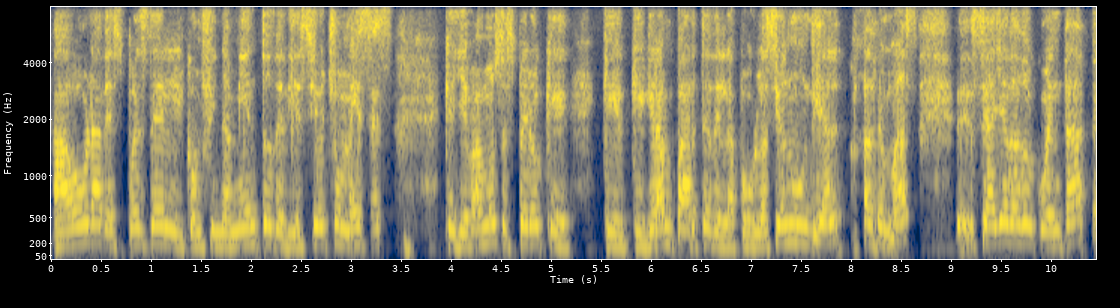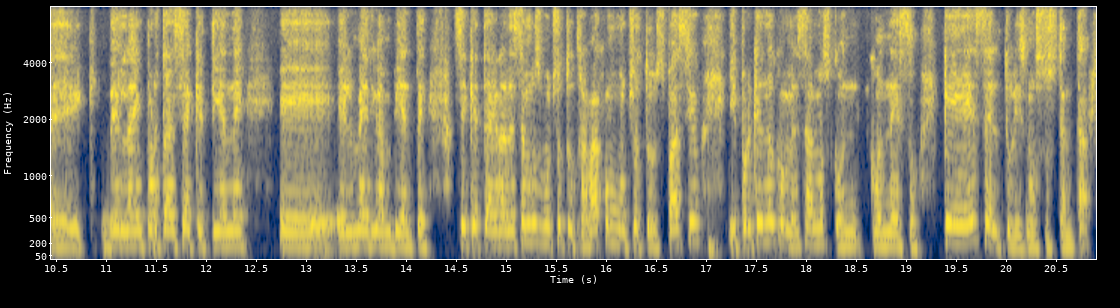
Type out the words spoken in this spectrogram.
ahora después del confinamiento de 18 meses que llevamos. Espero que, que, gran parte de la población mundial además eh, se haya dado cuenta de la importancia que tiene el medio ambiente. Así que te agradecemos mucho tu trabajo, mucho tu espacio y por qué no comenzamos con, con eso, ¿qué es el turismo sustentable?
